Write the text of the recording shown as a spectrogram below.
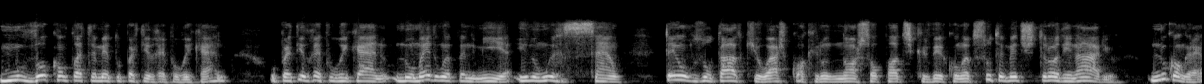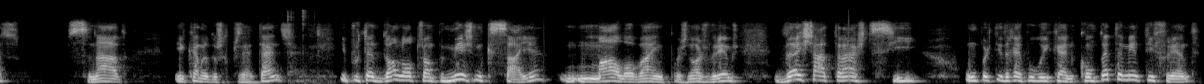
mudou completamente o Partido Republicano. O Partido Republicano, no meio de uma pandemia e numa recessão, tem um resultado que eu acho que qualquer um de nós só pode descrever como absolutamente extraordinário no Congresso, Senado e Câmara dos Representantes, e portanto Donald Trump, mesmo que saia, mal ou bem, depois nós veremos, deixa atrás de si um Partido Republicano completamente diferente,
